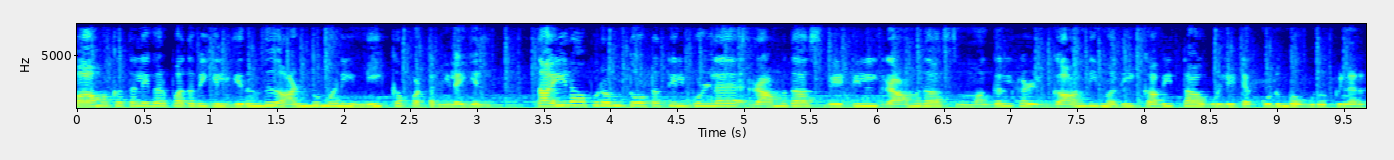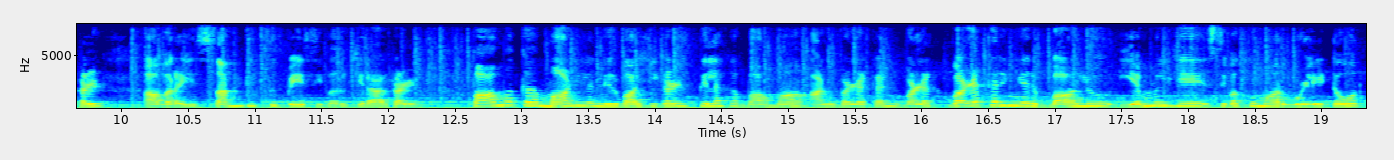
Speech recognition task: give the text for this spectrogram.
பாமக தலைவர் பதவியில் இருந்து அன்புமணி நீக்கப்பட்ட நிலையில் தைலாபுரம் தோட்டத்தில் உள்ள ராமதாஸ் வீட்டில் ராமதாஸ் மகள்கள் காந்திமதி கவிதா உள்ளிட்ட குடும்ப உறுப்பினர்கள் அவரை சந்தித்து பேசி வருகிறார்கள். பாமக மாநில நிர்வாகிகள் திலகபாமா அன்பழகன் வழக்கறிஞர் பாலு எம்எல்ஏ சிவக்குமார் உள்ளிட்டோர்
